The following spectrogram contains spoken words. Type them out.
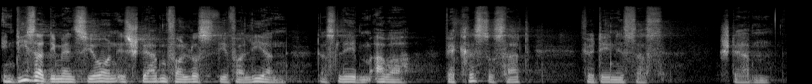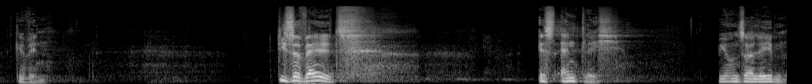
In dieser Dimension ist Sterben Verlust, wir verlieren das Leben, aber wer Christus hat, für den ist das Sterben Gewinn. Diese Welt ist endlich, wie unser Leben.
